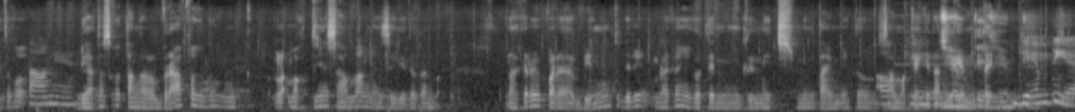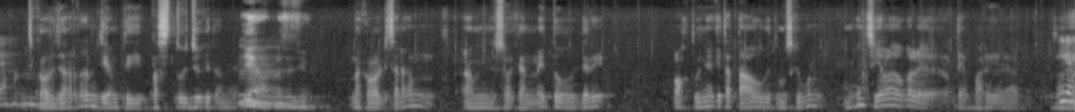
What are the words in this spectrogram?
gitu kok Tahunnya ya. di atas kok tanggal berapa gitu waktunya sama nggak sih gitu kan nah akhirnya pada bingung tuh jadi mereka ngikutin Greenwich Mean Time itu sama kayak kita nih GMT, GMT, GMT. GMT ya. Hmm. kalau Jakarta kan GMT plus 7 gitu kan ya. Iya, plus tujuh. Nah kalau di sana kan eh, menyesuaikan itu, jadi waktunya kita tahu gitu meskipun mungkin silau kali ya, tiap hari lihat. Iya.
